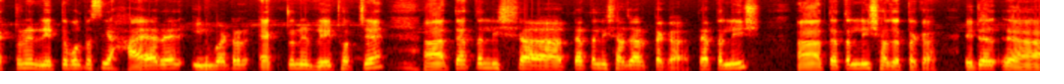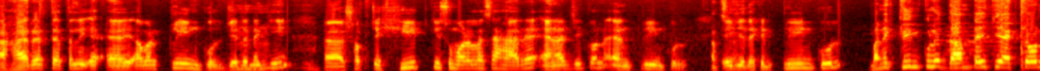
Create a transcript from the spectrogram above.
এক টনের রেটটা বলতেছি হায়ারের ইনভার্টার এক টনের রেট হচ্ছে তেতাল্লিশ তেতাল্লিশ হাজার টাকা তেতাল্লিশ তেতাল্লিশ হাজার টাকা। এটা হায়ারের তেতাল্লিশ আবার ক্লিন কুল যেটা। নাকি সবচেয়ে হিট কিছু মডেল আছে হায়ারে এনার্জি কোন ক্লিন কুল। এই যে দেখেন ক্লিন কুল মানে ক্লিন কুলের দামটাই কি এক টন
